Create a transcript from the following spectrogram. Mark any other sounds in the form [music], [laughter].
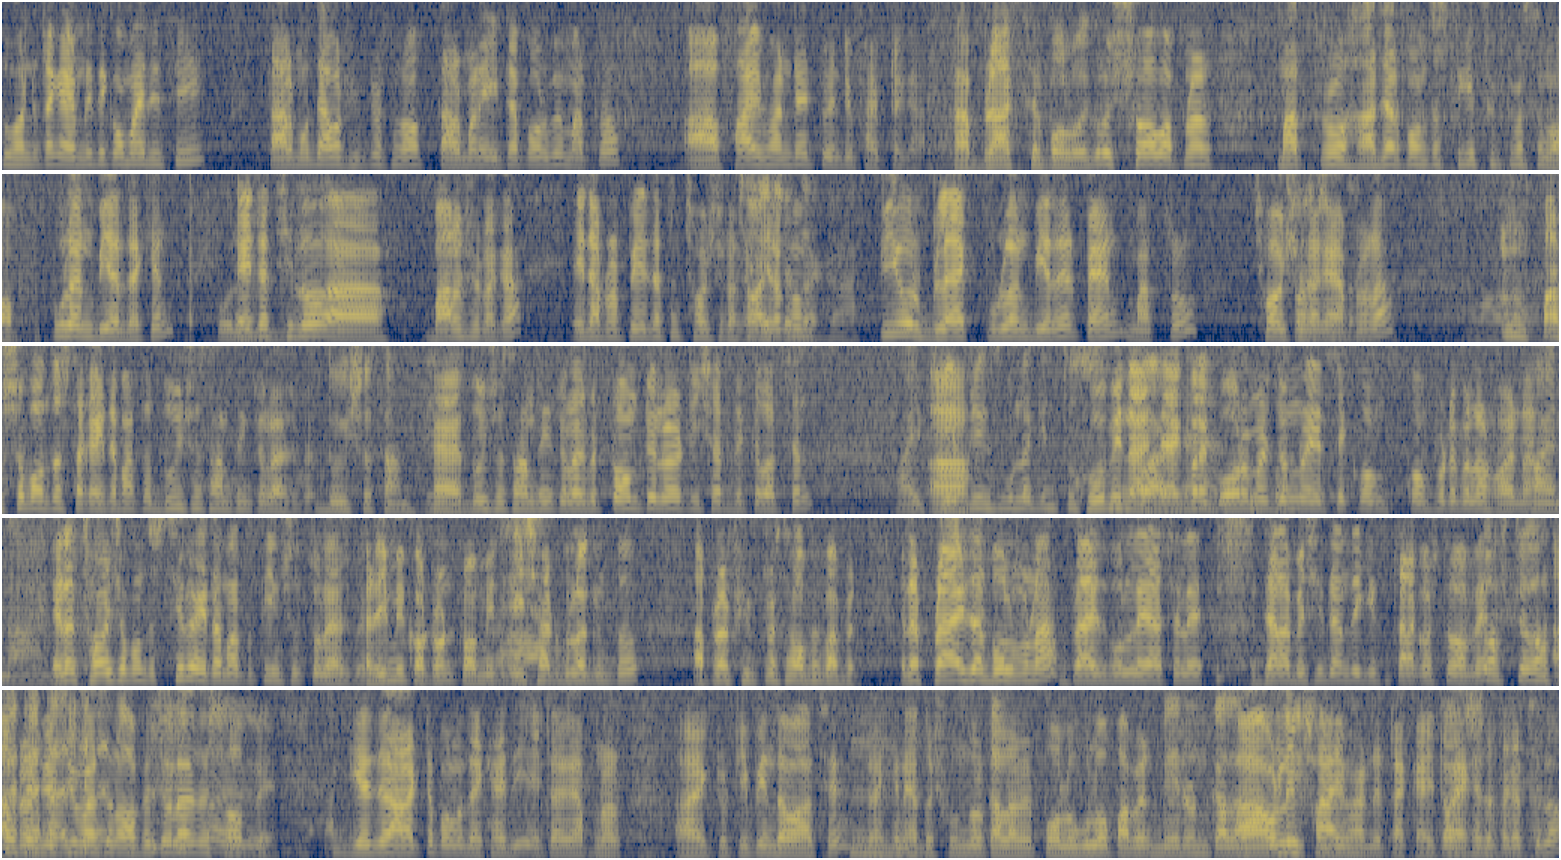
Two hundred টাকা এমনিতে কমাই দিছি। তার মধ্যে আবার ফিফটি পার্সেন্ট অফ তার মানে এটা পড়বে মাত্র ফাইভ হান্ড্রেড টোয়েন্টি ফাইভ টাকা। ব্রাক্সের পলো এগুলো সব আপনার মাত্র হাজার পঞ্চাশ থেকে fifty percent off Pull and Bear দেখেন এটা ছিল বারোশো টাকা এটা আপনার পেয়ে যাচ্ছেন ছয়শো টাকা। এরকম পিওর ব্ল্যাক পুল অ্যান্ড বিয়ারের প্যান্ট মাত্র ছয়শো টাকায় আপনারা। পাঁচশো পঞ্চাশ টাকা এটা মাত্র দুইশো সামথিং চলে আসবে। দুইশো সামথিং হ্যাঁ দুইশো সামথিং চলে আসবে। টম টেলরের টি শার্ট দেখতে পাচ্ছেন। ভাই ফেব্রিক্সগুলো কিন্তু খুবই নাইস একবারে হ্যাঁ, গরমের জন্য এর চেয়ে কম কমফোর্টেবল আর হয় না। এটা ছয়শো পঞ্চাশ ছিল এটা মাত্র তিনশো চলে আসবে। রিমি কটন টমির এই শার্টগুলো কিন্তু আপনার ফিফটি পার্সেন্ট অফে পাবেন। এটা প্রাইস আর বলব না প্রাইস বললে আসলে যারা বেশি দাম দিয়ে কিনছে তারা কষ্ট হবে কষ্ট হবে। আপনার ফিফটি পার্সেন্ট অফে চলে আসবে [laughs] শপে গেজে আরেকটা পলো দেখাই দিই এটা আপনার একটু টিপিন দেওয়া আছে। দেখেন এত সুন্দর কালারের পলোগুলো পাবেন। Maroon colour only five hundred টাকা এটা এক হাজার টাকা ছিল।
